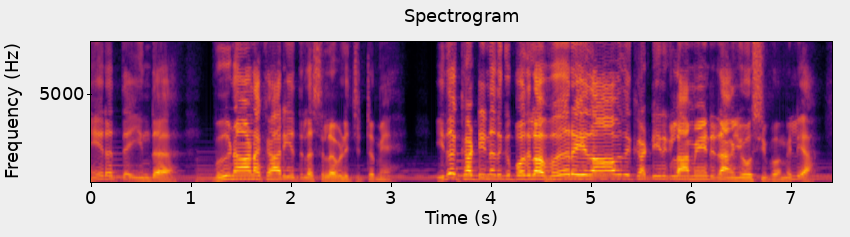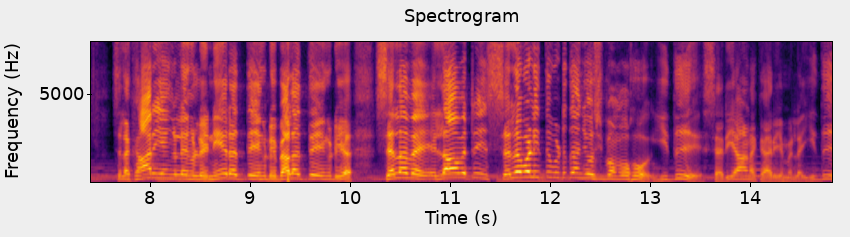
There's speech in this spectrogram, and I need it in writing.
நேரத்தை இந்த வீணான காரியத்தில் செலவழிச்சிட்டோமே. இதை கட்டினதுக்கு பதிலாக வேற ஏதாவது கட்டியிருக்கலாமே என்று நாங்கள் யோசிப்போம் இல்லையா? சில காரியங்கள் எங்களுடைய நேரத்தை எங்களுடைய பலத்தை எங்களுடைய செலவை எல்லாவற்றையும் செலவழித்து விட்டு தான் யோசிப்போம். ஓஹோ இது சரியான காரியம் இல்லை இது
